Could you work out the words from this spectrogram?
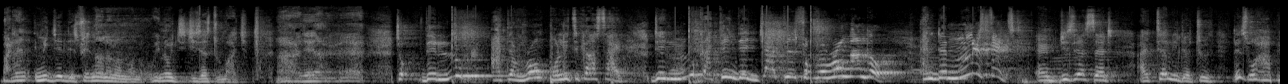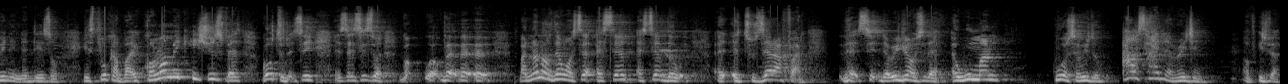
but then immediately they said, No, no, no, no, no, we know Jesus too much. Ah, so they look at the wrong political side, they look at things, they judge things from the wrong angle, and they missed it. And Jesus said, I tell you the truth. This is what happened in the days of he spoke about economic issues first. Go to the see, he says but none of them was except except the uh, to Zarephath the, the region of there, a woman who was a widow outside the region of Israel.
